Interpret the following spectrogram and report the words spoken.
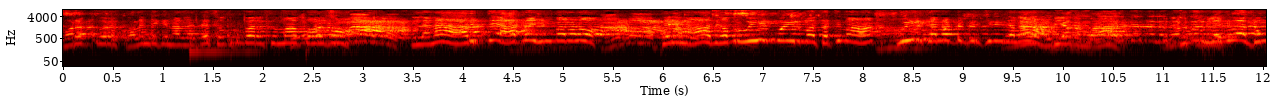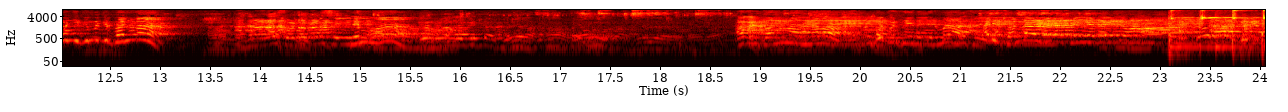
பிறக்குற குழந்தைக்கு நல்லது சொக்கு பரசுமா பிறக்கும் இல்லன்னா அறுத்து ஆபரேஷன் பண்ணணும். தெரியுமா? அதுக்கப்புறம் உயிர் போயிருமா? சத்தியமா? உயிர் சமட்டு பிரச்சனை இதெல்லாம். முடியாதம்மா. மெதுவா குமிஞ்சு குமிஞ்சு பண்ண. அதனால சொல்றதால செய்யணும். தெரியுமா அப்படி பண்ணா எப்படி செய்யணும் தெரியுமா? அடி சொன்னால் செய்ய வேண்டும்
